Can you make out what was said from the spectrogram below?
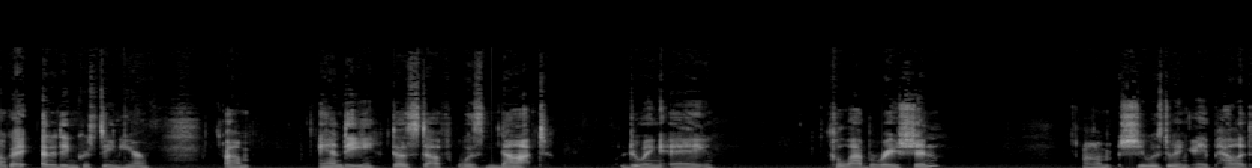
Okay, editing Christine here. Um, Andi Does Stuff was not doing a collaboration. Um, she was doing a palette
